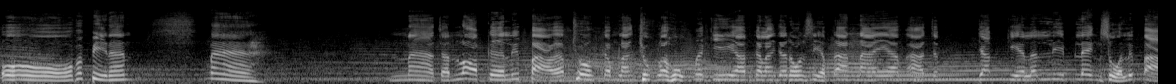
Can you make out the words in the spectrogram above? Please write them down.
โอ้พระปีนั้นแม่ น่าจะรอบเกินหรือเปล่าครับช่วงกำลังฉุกระหุกเมื่อกี้ครับกำลังจะโดนเสียบด้านในครับอาจจะยัดเกียร์แล้วรีบเร่งสวนหรือเปล่า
